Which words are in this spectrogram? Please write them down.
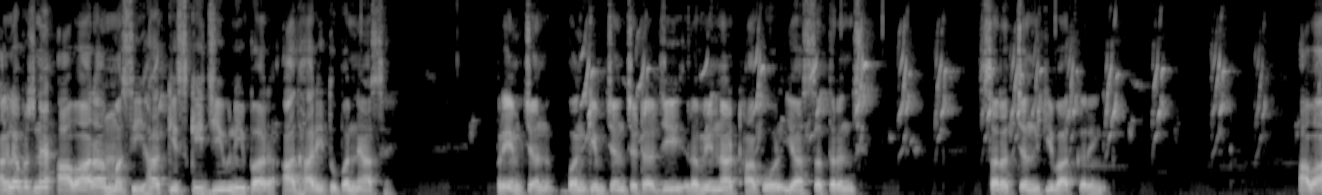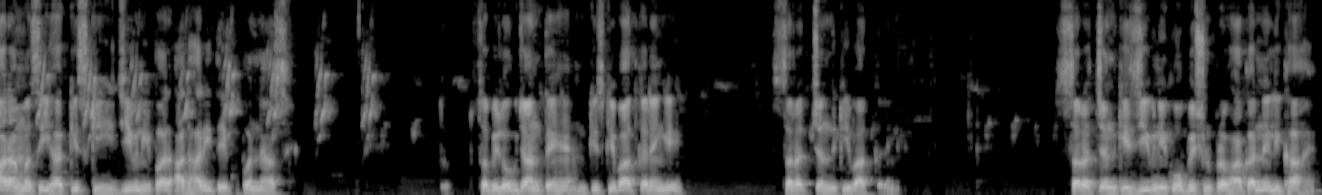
अगला प्रश्न है, आवारा मसीहा किसकी जीवनी पर आधारित उपन्यास है? प्रेमचंद बंकिम चंद चटर्जी, रविन्द्रनाथ ठाकुर या शतरंज? शरद चंद की बात करेंगे। आवारा मसीहा किसकी जीवनी पर आधारित एक उपन्यास है? तो सभी लोग जानते हैं, हम किसकी बात करेंगे? शरद चंद की बात करेंगे। शरद चंद की जीवनी को विष्णु प्रभाकर ने लिखा है।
